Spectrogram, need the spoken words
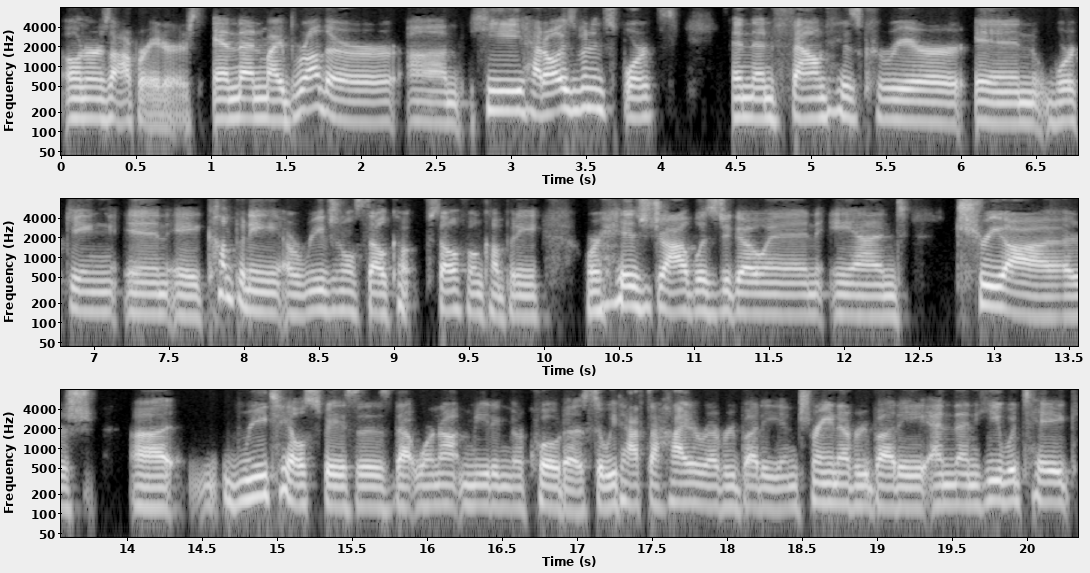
owners, operators. And then my brother, um, he had always been in sports and then found his career in working in a company, a regional cell, co- cell phone company where his job was to go in and triage uh, retail spaces that were not meeting their quotas. So we'd have to hire everybody and train everybody. And then he would take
